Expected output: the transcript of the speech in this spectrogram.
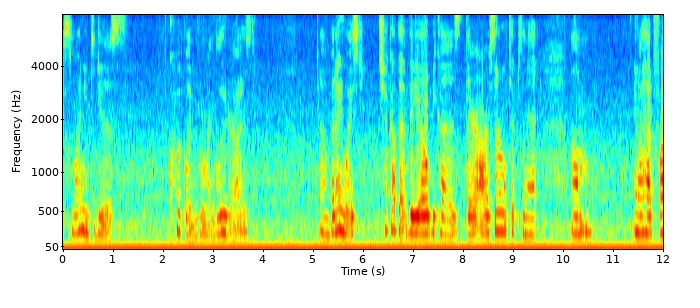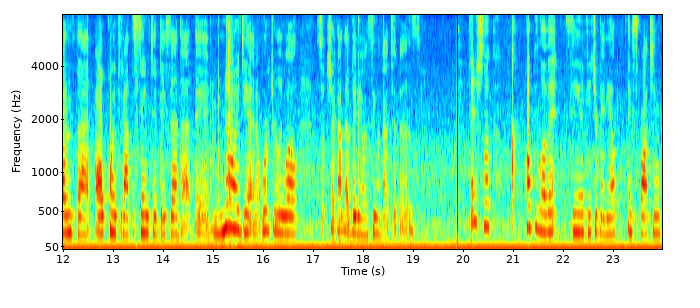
So I need to do this quickly before my glue dries. Um, but anyways, check out that video because there are several tips in it. Um, and I had friends that all pointed out the same tip. They said that they had no idea and it worked really well. So check out that video and see what that tip is. Finished look. Hope you love it. See you in a future video. Thanks for watching.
